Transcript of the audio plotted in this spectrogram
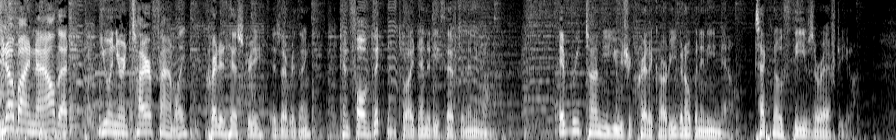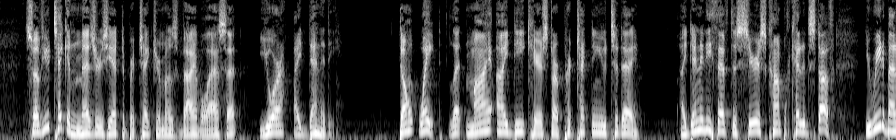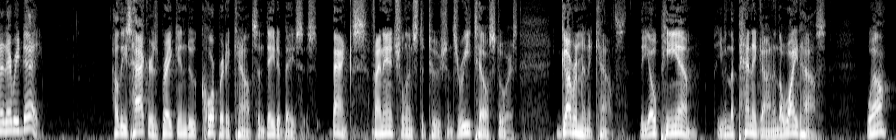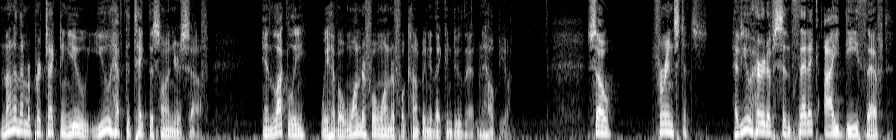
You know by now that you and your entire family, credit history is everything, can fall victim to identity theft at any moment. Every time you use your credit card or even open an email, techno thieves are after you. So have you taken measures yet to protect your most valuable asset, your identity? Don't wait. Let My ID Care start protecting you today. Identity theft is serious, complicated stuff. You read about it every day how these hackers break into corporate accounts and databases, banks, financial institutions, retail stores, government accounts, the OPM, even the Pentagon and the White House. Well, none of them are protecting you. You have to take this on yourself. And luckily, we have a wonderful, wonderful company that can do that and help you. So, for instance, have you heard of synthetic ID theft?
